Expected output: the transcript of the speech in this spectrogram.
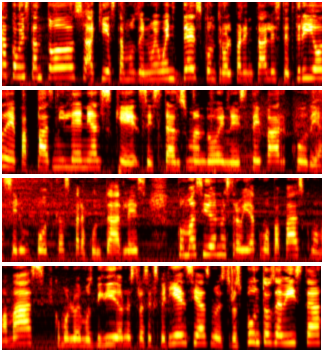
Hola, ¿cómo están todos? Aquí estamos de nuevo en Descontrol Parental, este trío de papás millennials que se están sumando en este barco de hacer un podcast para contarles cómo ha sido nuestra vida como papás, como mamás, cómo lo hemos vivido, nuestras experiencias, nuestros puntos de vista,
